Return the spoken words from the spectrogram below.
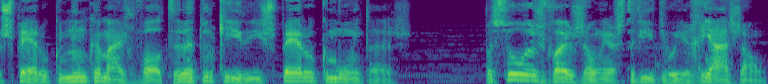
Espero que nunca mais volte a Turquia e espero que muitas pessoas vejam este vídeo e reajam.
